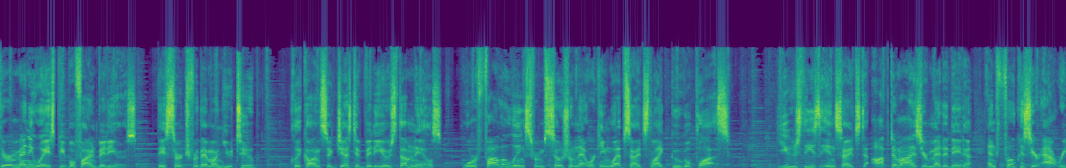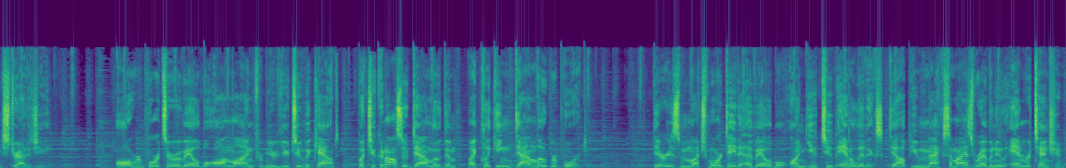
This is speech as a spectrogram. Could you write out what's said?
There are many ways people find videos. They search for them on YouTube, click on suggested videos thumbnails, or follow links from social networking websites like Google+. Use these insights to optimize your metadata and focus your outreach strategy. All reports are available online from your YouTube account, but you can also download them by clicking Download Report. There is much more data available on YouTube Analytics to help you maximize revenue and retention.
